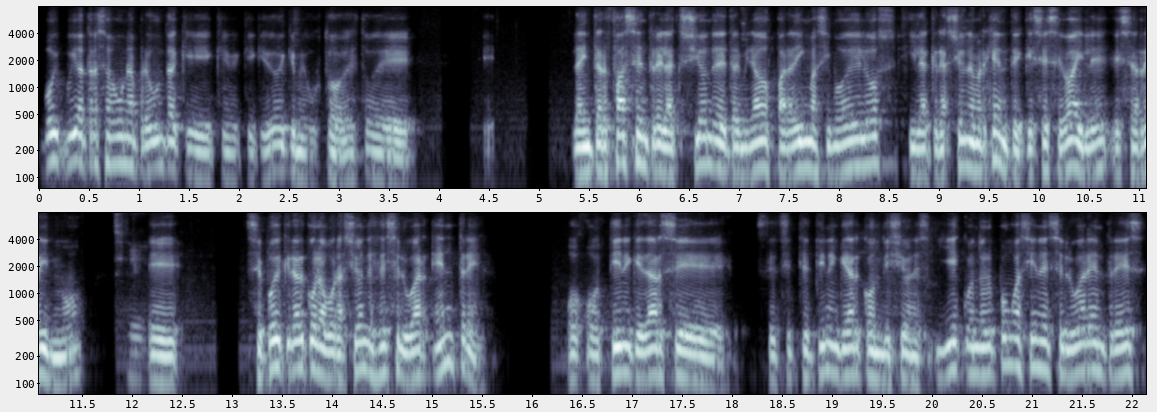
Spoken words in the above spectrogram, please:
voy, voy atrás a una pregunta que, quedó y que me gustó, esto de la interfase entre la acción de determinados paradigmas y modelos y la creación emergente, que es ese baile, ese ritmo. Eh, ¿Se puede crear colaboración desde ese lugar entre? o tiene que darse te, tienen que dar condiciones. Y es cuando lo pongo así en ese lugar entre, es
